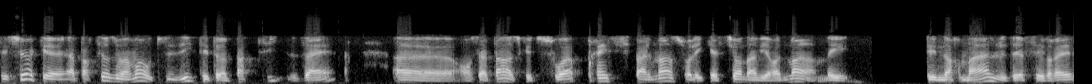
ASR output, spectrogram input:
c'est sûr qu'à partir du moment où tu dis que tu es un parti vert, euh, on s'attend à ce que tu sois principalement sur les questions d'environnement, mais c'est normal, je veux dire, c'est vrai,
